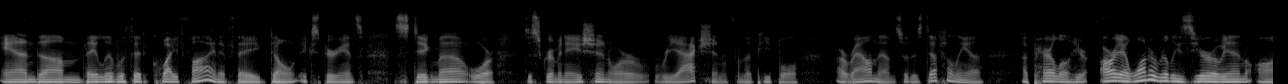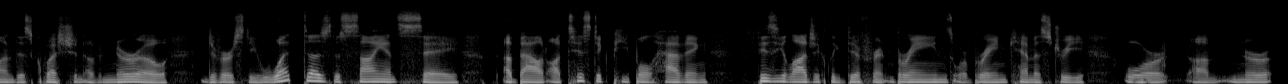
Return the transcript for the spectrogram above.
and um, they live with it quite fine if they don't experience stigma or discrimination or reaction from the people around them. So there's definitely a, a parallel here. Ari, I want to really zero in on this question of neurodiversity. What does the science say about autistic people having physiologically different brains or brain chemistry or um, neuro-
